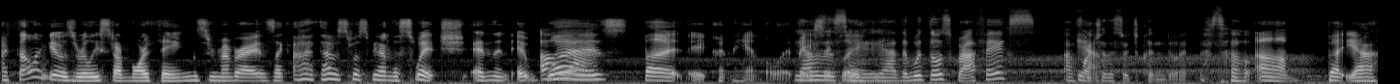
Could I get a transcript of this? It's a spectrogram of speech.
I felt like it was released on more things. Remember, I was like, oh, I thought it was supposed to be on the Switch. And then it Oh, yeah. was, but it couldn't handle it, Yeah, basically. say, yeah, the, with those graphics, unfortunately, the Switch couldn't do it. So, Um, but yeah,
